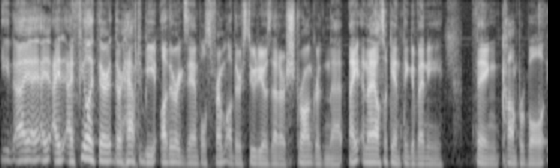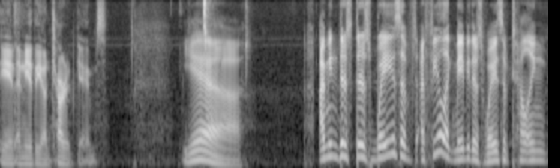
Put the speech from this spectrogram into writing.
You know, I, I I- I feel like there there have to be other examples from other studios that are stronger than that. I, and I also can't think of anything comparable in any of the Uncharted games. Yeah. I mean there's there's ways of I feel like maybe there's ways of telling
